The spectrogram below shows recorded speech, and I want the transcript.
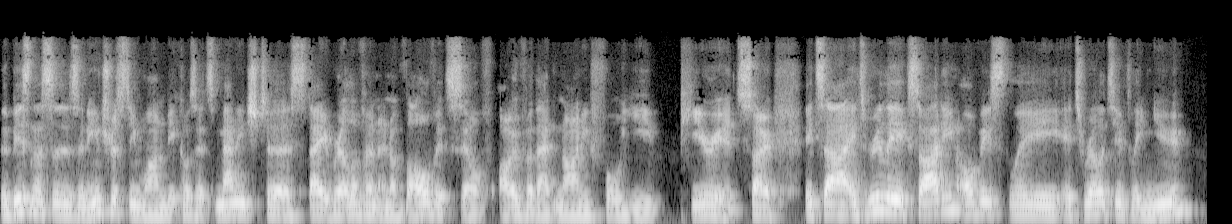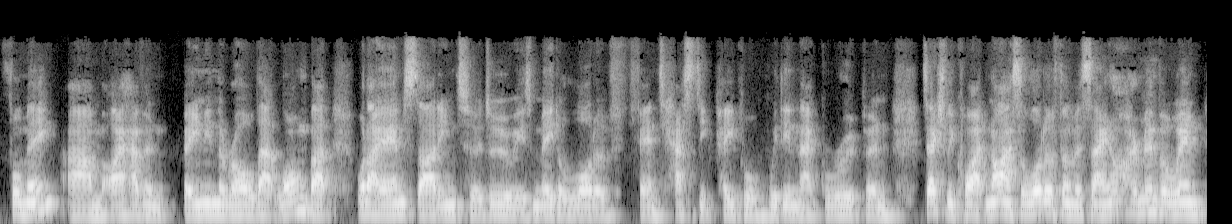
the business is an interesting one because it's managed to stay relevant and evolve itself over that 94 year period. So it's uh, it's really exciting. Obviously, it's relatively new for me. Um, I haven't been in the role that long, but what I am starting to do is meet a lot of fantastic people within that group. And it's actually quite nice. A lot of them are saying, Oh, I remember when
